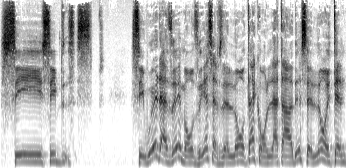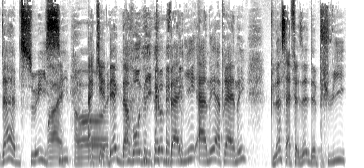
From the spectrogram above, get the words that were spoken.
C'est c'est weird à dire, mais on dirait que ça faisait longtemps qu'on l'attendait. Celle-là, on était tellement habitués ici Ouais. Ah, à ouais. Québec d'avoir des coupes Vanier année après année. Puis là, ça faisait depuis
